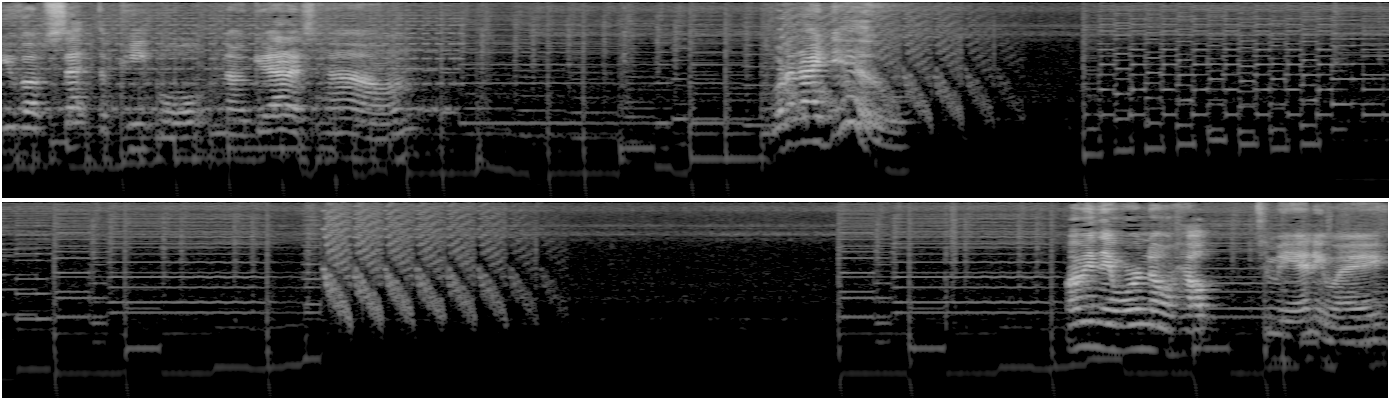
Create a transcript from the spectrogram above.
You've upset the people. Now get out of town. What did I do? I mean, they were no help to me anyway.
